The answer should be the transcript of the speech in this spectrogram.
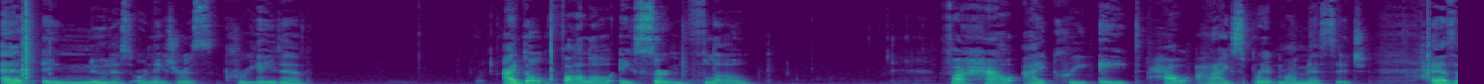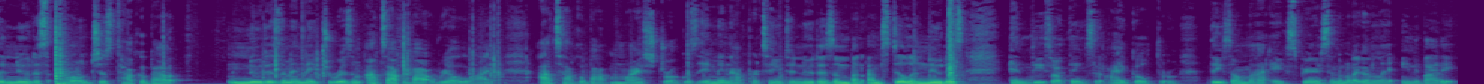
as a nudist or naturist creative i don't follow a certain flow for how i create how i spread my message. As a nudist i don't just talk about nudism and naturism. I'll talk about real life. I'll talk about my struggles. It may not pertain to nudism, but I'm still a nudist, and these are things that I go through. These are my experience, and I'm not going to let anybody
